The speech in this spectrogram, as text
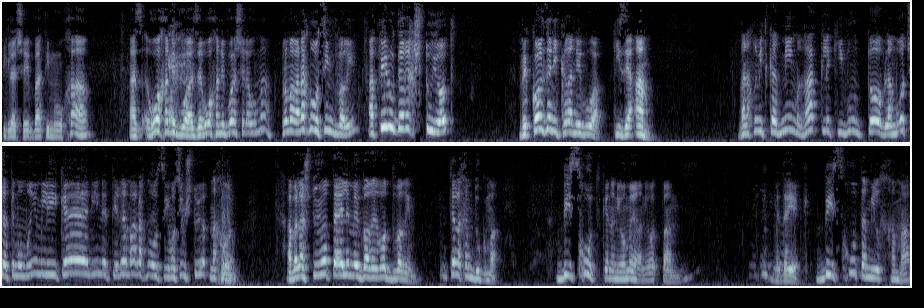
בגלל שבאתי מאוחר, אז רוח הנבואה זה רוח הנבואה של האומה. כלומר, אנחנו עושים דברים, אפילו דרך שטויות, וכל זה נקרא נבואה, כי זה עם. ואנחנו מתקדמים רק לכיוון טוב, למרות שאתם אומרים לי, כן, הנה, תראה מה אנחנו עושים, עושים שטויות, נכון. אבל השטויות האלה מבררות דברים. אתן לכם דוגמה. בזכות, כן, אני אומר, אני עוד פעם מדייק, בזכות המלחמה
